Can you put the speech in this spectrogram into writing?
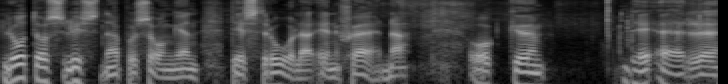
låt oss lyssna på sången Det strålar en stjärna. Och eh, det är eh,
